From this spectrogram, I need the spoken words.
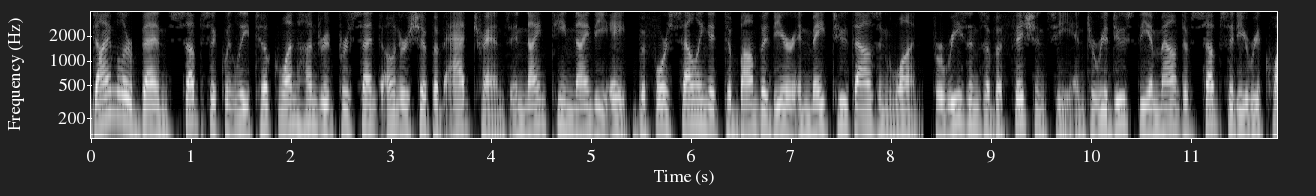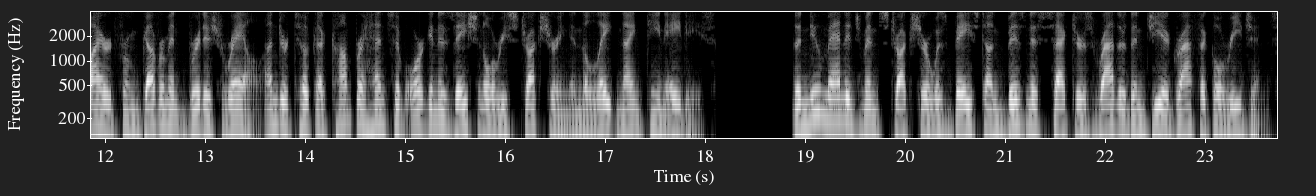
Daimler-Benz subsequently took 100% ownership of Adtranz in 1998 before selling it to Bombardier in May 2001, for reasons of efficiency and to reduce the amount of subsidy required from government British Rail undertook a comprehensive organisational restructuring in the late 1980s. The new management structure was based on business sectors rather than geographical regions,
